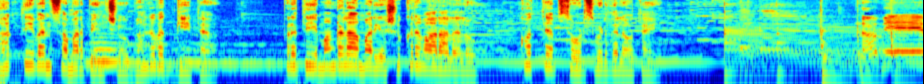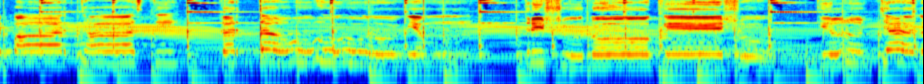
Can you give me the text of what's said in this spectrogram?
భక్తివన్ సమర్పించు భగవద్గీత. ప్రతి మంగళ మరియు శుక్రవారాలలో కొత్త ఎపిసోడ్స్ విడుదలవుతాయి. నవే పార్థాస్తి కర్తవ్యం. త్రిషు లోకేషు కిల్చన.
